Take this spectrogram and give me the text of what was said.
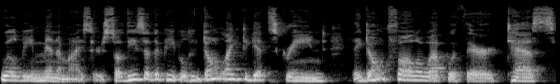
will be minimizers. So these are the people who don't like to get screened. They don't follow up with their tests.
